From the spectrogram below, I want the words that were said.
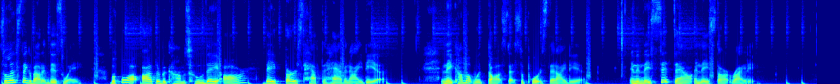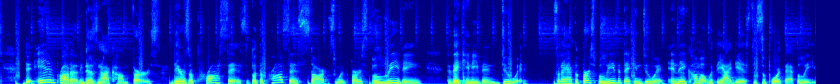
So let's think about it this way. Before an author becomes who they are, they first have to have an idea. And they come up with thoughts that supports that idea. And then they sit down and they start writing. The end product does not come first. There's a process, but the process starts with first believing that they can even do it. So they have to first believe that they can do it and then come up with the ideas to support that belief.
